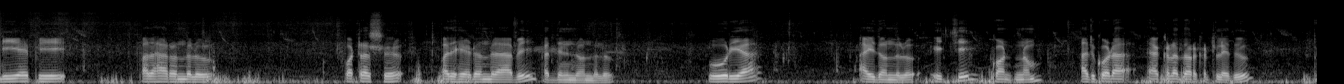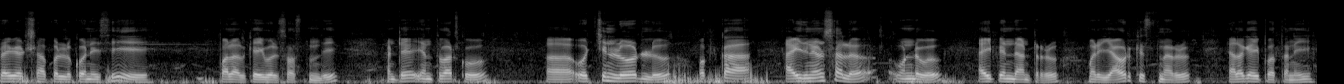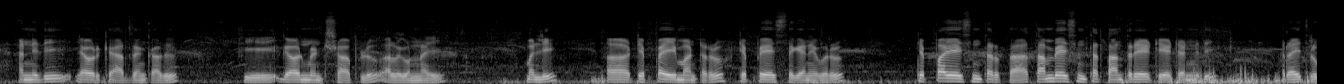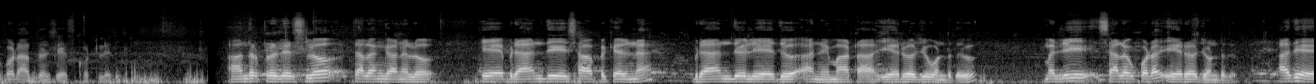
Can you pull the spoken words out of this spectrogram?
DAP పదహారు వందలు potash పదిహేడు వందల యాభై పద్దెనిమిది వందలు యూరియా ఐదు వందలు ఇచ్చి కొంటున్నాం. అది కూడా ఎక్కడ దొరకట్లేదు. ప్రైవేట్ షాపుల్లో కొనేసి పొలాలకు వేయవలసి వస్తుంది. అంటే ఇంతవరకు వచ్చిన లోడ్లు ఒక్క ఐదు నిమిషాలు ఉండవు. అయిపోయింది అంటారు. మరి ఎవరికి ఇస్తున్నారు? ఎలాగైపోతాయి? అనేది ఎవరికి అర్థం కాదు. ఈ గవర్నమెంట్ షాపులు అలాగ ఉన్నాయి మళ్ళీ ఆ, టిప్ప వేయమంటారు టిప్ప వేస్తే కానీ ఎవరు? టిప్ప వేసిన తర్వాత తంబ వేసిన తర్వాత అంత రేట్ ఏంటనేది రైతులు కూడా అర్థం చేసుకోవట్లేదు. ఆంధ్రప్రదేశ్లో తెలంగాణలో ఏ బ్రాందీ షాప్కి వెళ్ళినా బ్రాందీ లేదు అనే మాట ఏ రోజు ఉండదు. మళ్ళీ సెలవు కూడా ఏ రోజు ఉండదు. అదే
